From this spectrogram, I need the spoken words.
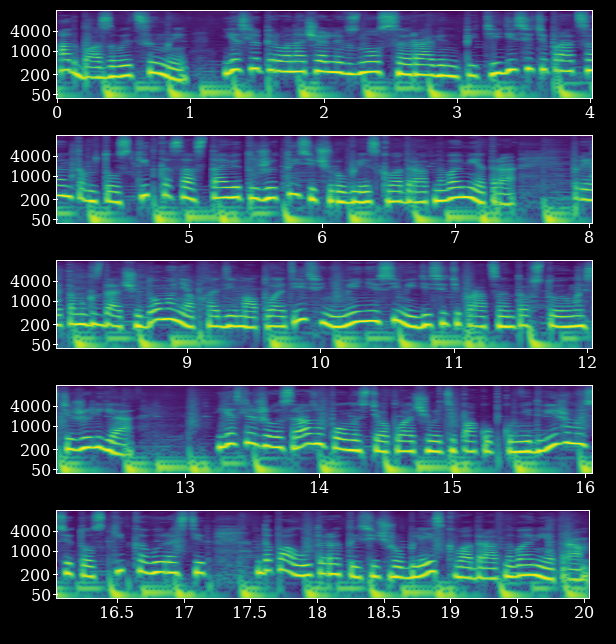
от базовой цены. Если первоначальный взнос равен 50%, то скидка составит уже 1000 рублей с квадратного метра. При этом к сдаче дома необходимо оплатить не менее 70% стоимости жилья. Если же вы сразу полностью оплачиваете покупку недвижимости, то скидка вырастет до полутора тысяч рублей с квадратного метра.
